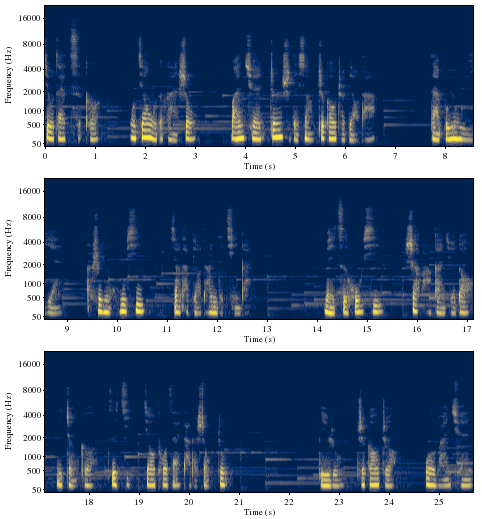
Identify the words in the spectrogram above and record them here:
就在此刻，我将我的感受完全真实地向至高者表达，但不用语言，而是用呼吸向他表达你的情感。每次呼吸，设法感觉到你整个自己交托在他的手中。比如，至高者，我完全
